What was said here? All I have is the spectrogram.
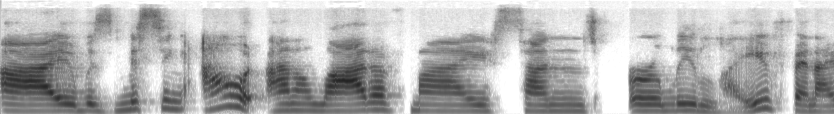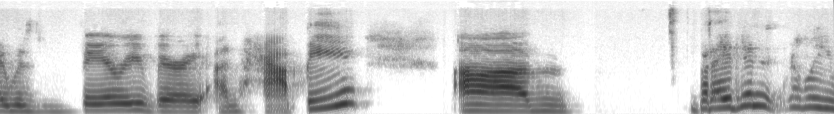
I was missing out on a lot of my son's early life. And I was very, very unhappy. Um, but I didn't really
